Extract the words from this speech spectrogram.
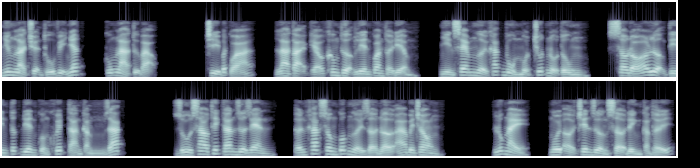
Nhưng là chuyện thú vị nhất, cũng là tự bạo. Chỉ bất quá, là tại kéo không thượng liên quan thời điểm, nhìn xem người khác bùn một chút nổ tung, sau đó lượng tin tức điên cuồng khuyết tán cảm giác. Dù sao thích ăn dưa gen, ấn khác sông quốc người giờ a bên trong. Lúc này, ngồi ở trên giường sở đình cảm thấy,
